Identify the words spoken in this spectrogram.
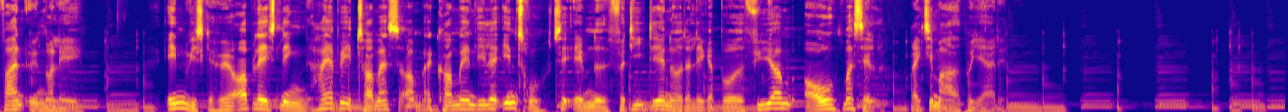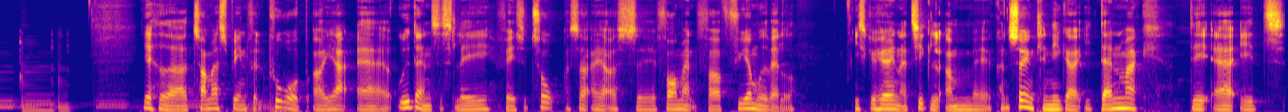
fra en yngre læge. Inden vi skal høre oplæsningen, har jeg bedt Thomas om at komme med en lille intro til emnet, fordi det er noget, der ligger både Fyrum og mig selv rigtig meget på hjerte. Jeg hedder Thomas Benfeldt Purup, og jeg er uddannelseslæge fase 2, og så er jeg også øh, formand for Fyremudvalget. I skal høre en artikel om øh, koncernklinikker i Danmark. Det er et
